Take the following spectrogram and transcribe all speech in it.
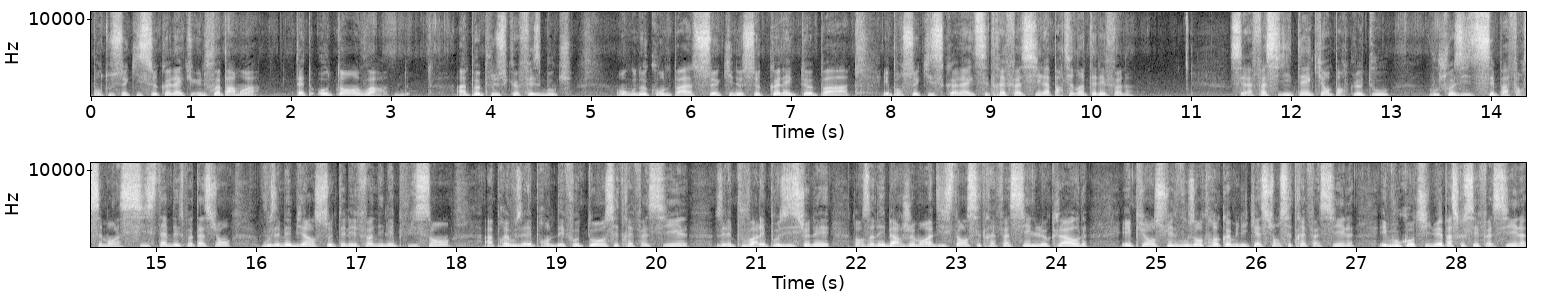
pour tous ceux qui se connectent une fois par mois, peut-être autant, voire un peu plus que Facebook. On ne compte pas ceux qui ne se connectent pas, et pour ceux qui se connectent, c'est très facile à partir d'un téléphone. C'est la facilité qui emporte le tout. Vous choisissez pas forcément un système d'exploitation. Vous aimez bien ce téléphone, il est puissant. Après, vous allez prendre des photos, c'est très facile. Vous allez pouvoir les positionner dans un hébergement à distance, c'est très facile, le cloud. Et puis ensuite, vous entrez en communication, c'est très facile. Et vous continuez parce que c'est facile.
